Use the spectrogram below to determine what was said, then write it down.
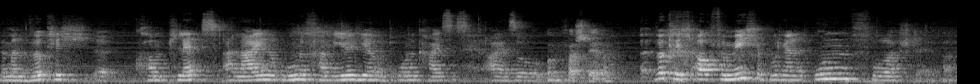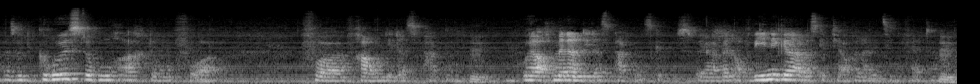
Wenn man wirklich äh, komplett alleine, ohne Familie und ohne Kreis ist, also Unvorstellbar. Wirklich auch für mich, obwohl ja unvorstellbar. Also die größte Hochachtung vor, vor Frauen, die das packen. Hm. Oder auch Männern, die das packen. Es gibt, ja, wenn auch wenige, aber es gibt ja auch alleinerziehende Väter. Hm.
